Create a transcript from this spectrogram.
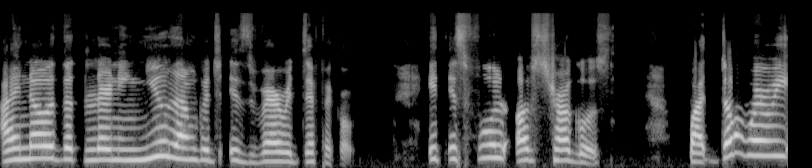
I know that learning new language is very difficult. It is full of struggles. But don't worry,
